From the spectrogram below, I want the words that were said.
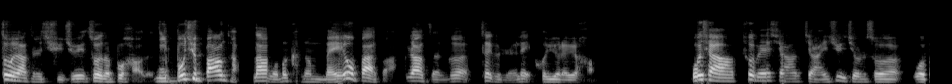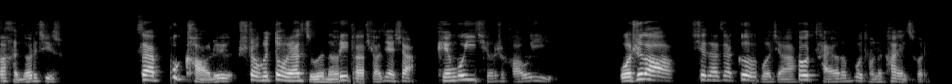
重要的是取决于做的不好的，你不去帮他，那我们可能没有办法让整个这个人类会越来越好。我想特别想讲一句，就是说我们很多的技术，在不考虑社会动员组织能力的条件下，评估疫情是毫无意义的。我知道现在在各个国家都采用了不同的抗疫策略，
